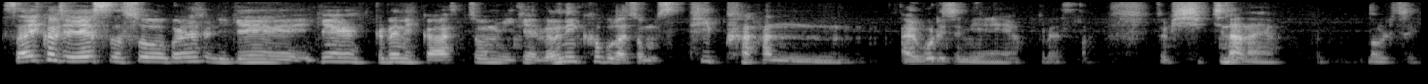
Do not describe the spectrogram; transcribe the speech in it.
Cycle JS 수업을 이게 이게 그러니까 좀 이게 learning curve가 좀 steep한 알고리즘이에요. 그래서 좀 쉽진 않아요. 논리적이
